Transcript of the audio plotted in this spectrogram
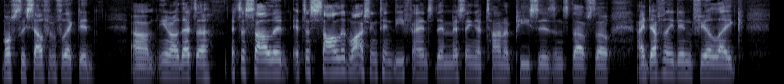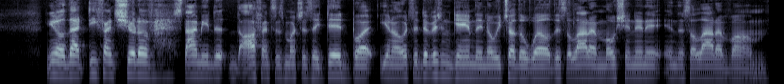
mostly self inflicted. Um, you know, that's a it's a solid it's a solid Washington defense. They're missing a ton of pieces and stuff, so I definitely didn't feel like you know that defense should have stymied the offense as much as they did but you know it's a division game they know each other well there's a lot of emotion in it and there's a lot of um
